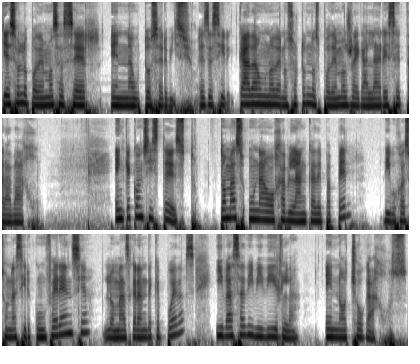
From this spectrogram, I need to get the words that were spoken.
Y eso lo podemos hacer en autoservicio. Es decir, cada uno de nosotros nos podemos regalar ese trabajo ¿En qué consiste esto? Tomas una hoja blanca de papel, dibujas una circunferencia, lo más grande que puedas, y vas a dividirla en ocho gajos.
